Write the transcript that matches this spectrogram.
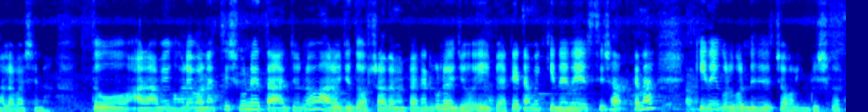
ভালোবাসে না। তো আর আমি ঘরে বানাচ্ছি শুনে তার জন্য আর ওই যে দশ দামের প্যাকেটগুলো, ওই যে এই প্যাকেট আমি কিনে নিয়ে এসেছি সাতখানা, কিনে নিয়েছি চকলেট বিস্কুট।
